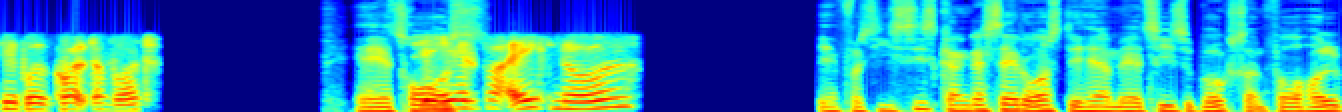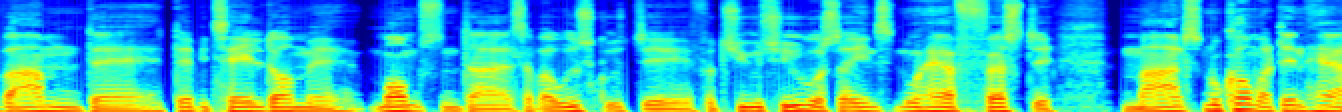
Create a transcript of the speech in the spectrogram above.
Det er både koldt og vådt. Ja, jeg tror det også... hjælper ikke noget. Ja, for sidste gang, der sagde du også det her med at tisse bukserne for at holde varmen, da, da vi talte om uh, momsen, der altså var udskudt uh, for 2020, og så indtil nu her 1. marts. Nu kommer den her,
